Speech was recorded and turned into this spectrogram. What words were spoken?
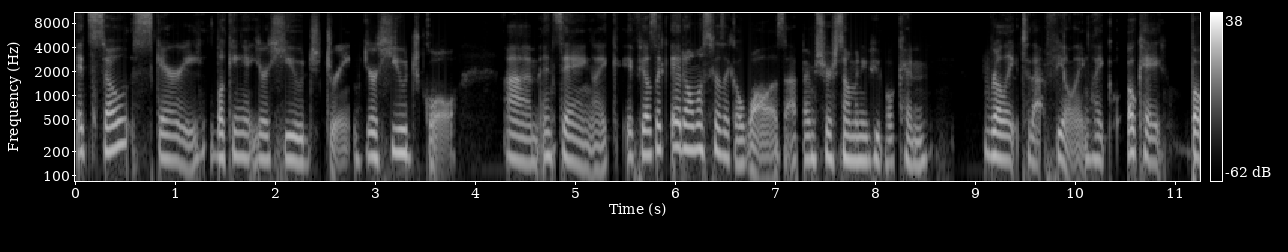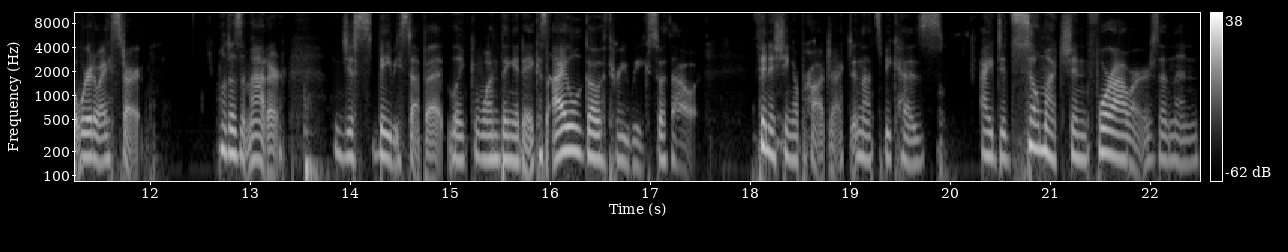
it's so scary looking at your huge dream, your huge goal um, and saying like it feels like it almost feels like a wall is up. I'm sure so many people can relate to that feeling. Like, okay, but where do I start? Well, it doesn't matter. Just baby step it, like one thing a day. Because I will go three weeks without finishing a project, and that's because I did so much in four hours, and then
